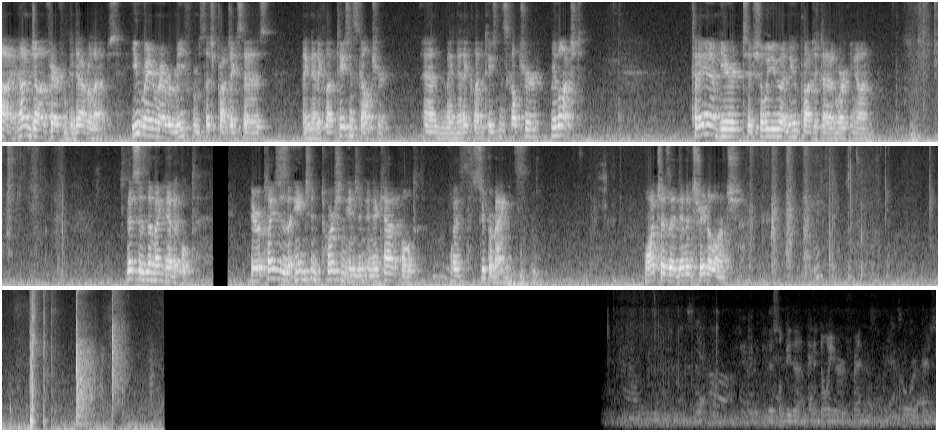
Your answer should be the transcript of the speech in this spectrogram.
Hi, I'm John Fair from Cadaver Labs. You may remember me from such projects as Magnetic Levitation Sculpture and Magnetic Levitation Sculpture Relaunched. Today I'm here to show you a new project I've been working on. This is the Magnetibolt. It replaces the ancient torsion engine in a catapult with supermagnets. Watch as I demonstrate a launch. Be the annoy your friends, coworkers.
